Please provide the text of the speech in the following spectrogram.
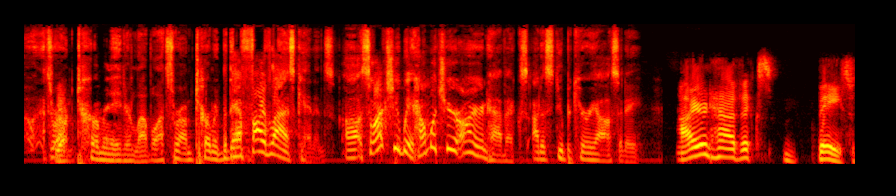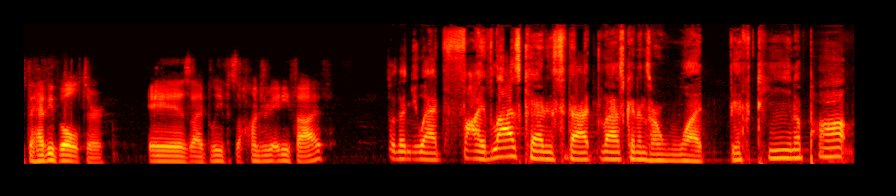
oh, that's around yep. Terminator level. That's around Terminator. But they have five las cannons. Uh, so actually, wait, how much are your Iron Havocs? Out of stupid curiosity. Iron Havoc's base with the heavy bolter is, I believe, it's 185. So then you add five las cannons to that. Las cannons are what, 15 a pop?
